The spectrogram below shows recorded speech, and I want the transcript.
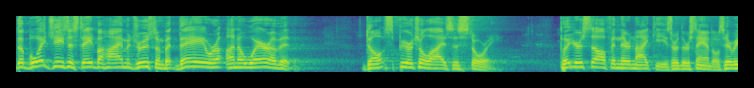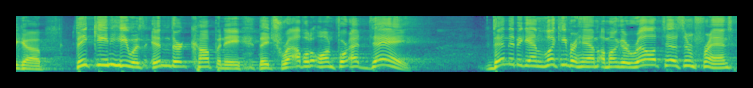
the boy Jesus stayed behind in Jerusalem, but they were unaware of it. Don't spiritualize this story. Put yourself in their Nikes or their sandals. Here we go. Thinking he was in their company, they traveled on for a day. Then they began looking for him among their relatives and friends.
